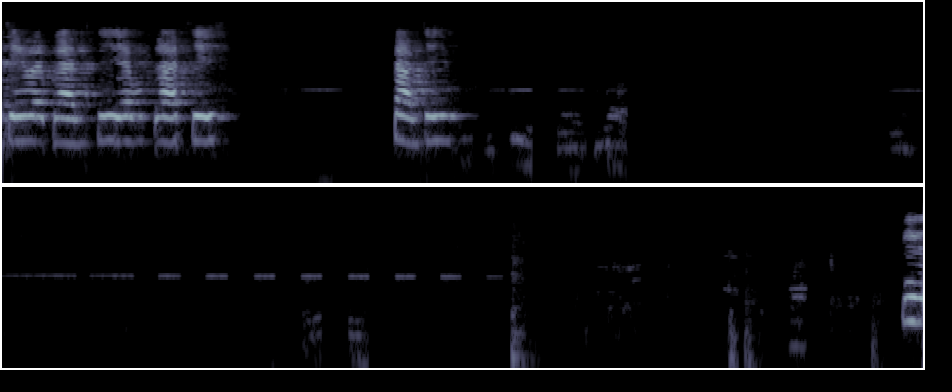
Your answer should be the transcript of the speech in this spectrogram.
terima kasih, terima kasih. Kasih. Iya,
